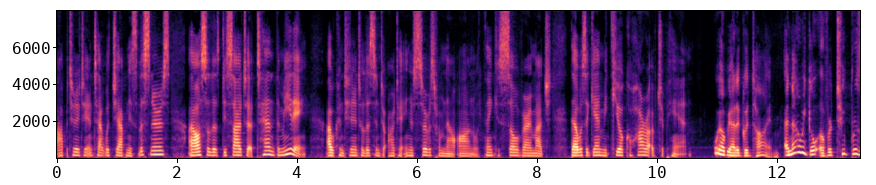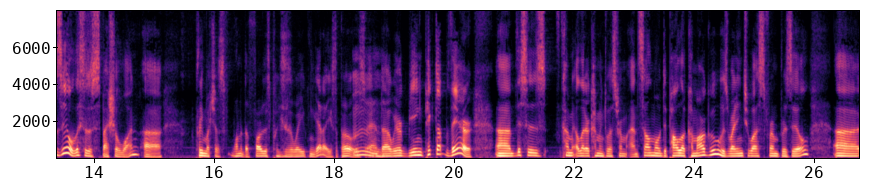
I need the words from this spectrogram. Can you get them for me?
opportunity to interact with Japanese listeners. I also decided to attend the meeting. I will continue to listen to RTI English service from now on. Well, thank you so very much. That was again Mikio Kohara of Japan. We hope you had a good time. And now we go over to Brazil. This is a special one. Uh, pretty much as one of the farthest places away you can get, I suppose. Mm. And uh, we're being picked up there. Uh, this is coming, a letter coming to us from Anselmo de Paula Camargo, who's writing to us from Brazil. Uh,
